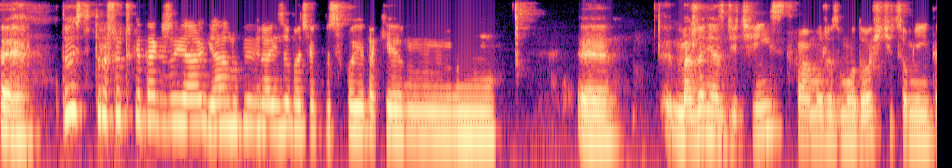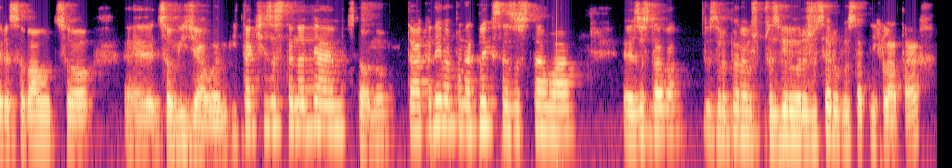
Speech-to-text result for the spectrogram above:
E, to jest troszeczkę tak, że ja, ja lubię realizować jakby swoje takie mm, e, marzenia z dzieciństwa, może z młodości, co mnie interesowało, co, e, co widziałem. I tak się zastanawiałem, co. No, ta Akademia Pana Kleksa została została zrobiona już przez wielu reżyserów w ostatnich latach.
